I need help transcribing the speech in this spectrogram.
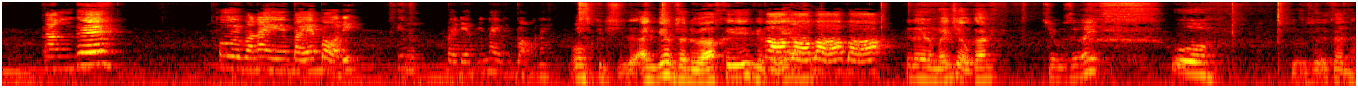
Ừ. Căng thế. Thôi ván này bài em bỏ đi. Khiếp, Bài đẹp như này phải bỏ này. Ô, anh biết làm sao được. Khi việc Bỏ bỏ bỏ bỏ. Thế đây là mấy triệu cân? Triệu rưỡi. Ủa triệu rưỡi cân à?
